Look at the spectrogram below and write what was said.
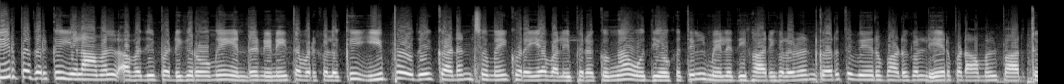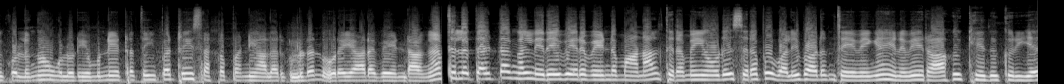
தீர்ப்பதற்கு இயலாமல் அவதிப்படுகிறோமே என்று நினைத்தவர்களுக்கு இப்போது கடன் சுமை குறைய வழி பிறக்குங்க. உத்தியோகத்தில் மேலதிகாரிகளுடன் கருத்து வேறுபாடுகள் ஏற்படாமல் பார்த்து கொள்ளுங்க. உங்களுடைய முன்னேற்றத்தை பற்றி சக பணியாளர்களுடன் உரையாட வேண்டாங்க. சில திட்டங்கள் நிறைவேற வேண்டுமானால் திறமையோடு சிறப்பு வழிபாடும் தேவைங்க. எனவே ராகு கேதுக்குரிய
